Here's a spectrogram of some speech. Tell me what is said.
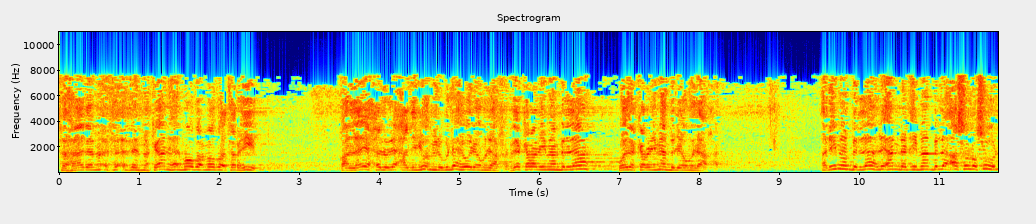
فهذا في المكان موضع موضع ترهيب. قال لا يحل لأحد يؤمن بالله واليوم الآخر. ذكر الإيمان بالله وذكر الإيمان باليوم الآخر. الإيمان بالله لأن الإيمان بالله أصل الاصول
